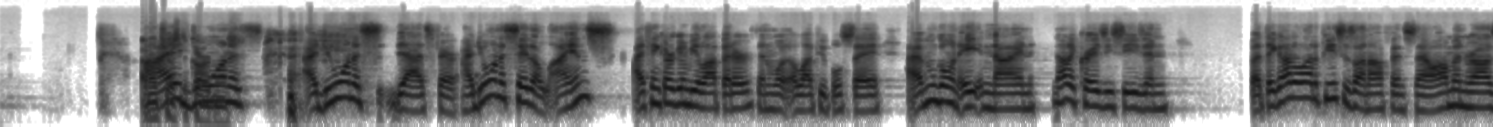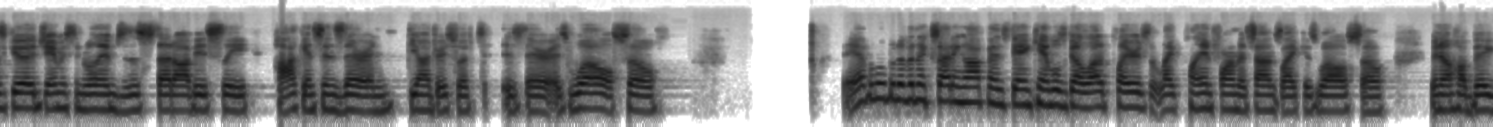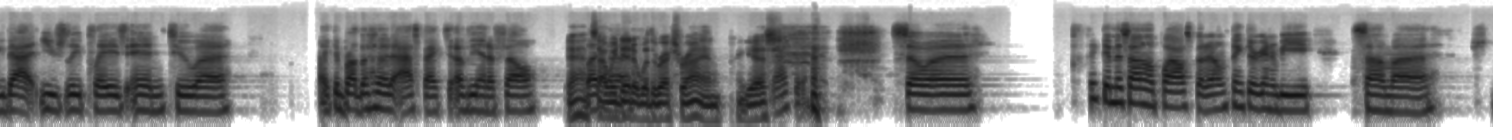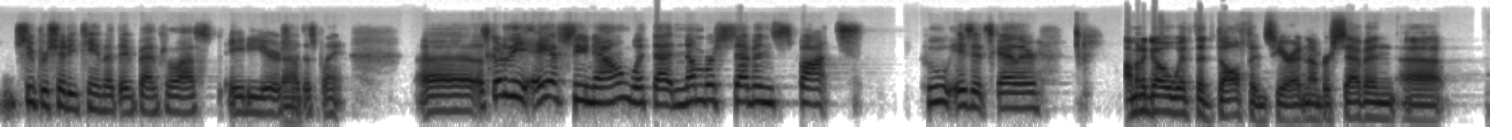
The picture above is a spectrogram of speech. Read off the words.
I, I do want to. I do want to. Yeah, it's fair. I do want to say the Lions I think are going to be a lot better than what a lot of people say. I have them going eight and nine. Not a crazy season, but they got a lot of pieces on offense now. Amon Ra's good. Jameson Williams is a stud, obviously. Hockenson's there, and DeAndre Swift is there as well. So they have a little bit of an exciting offense. Dan Campbell's got a lot of players that like playing for him. It sounds like as well. So we know how big that usually plays into uh, like the brotherhood aspect of the NFL. Yeah, that's but, how we uh, did it with Rex Ryan, I guess. Exactly. so uh, I think they miss out on the playoffs, but I don't think they're going to be some uh, super shitty team that they've been for the last 80 years yeah. at this point. Uh, let's go to the AFC now with that number seven spot. Who is it, Skyler? I'm going to go with the Dolphins here at number seven. Uh,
